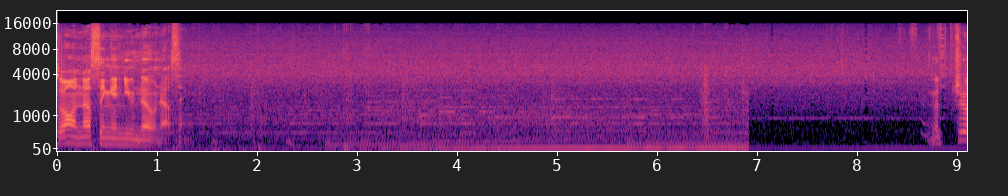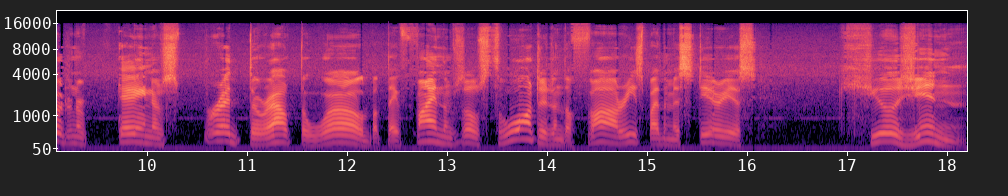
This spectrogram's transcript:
Saw nothing and you know nothing. The children of Cain have spread throughout the world, but they find themselves thwarted in the Far East by the mysterious Kyojin.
